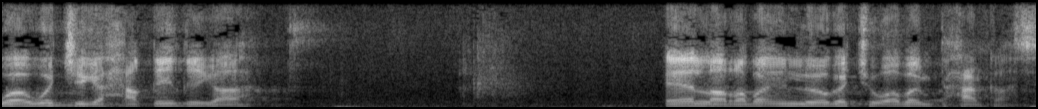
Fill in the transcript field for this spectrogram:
waa wejiga xaqiiqiga ah ee la rabo in looga jawaabo imtixaankaasi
